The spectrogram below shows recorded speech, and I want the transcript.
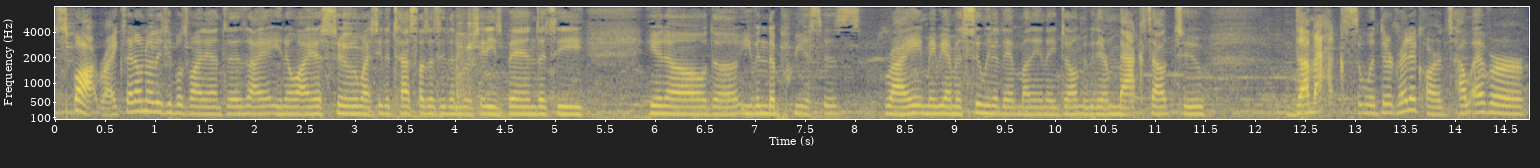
spot, right? Because I don't know these people's finances. I, you know, I assume I see the Teslas, I see the Mercedes Benz, I see, you know, the even the Priuses, right? Maybe I'm assuming that they have money and they don't. Maybe they're maxed out to the max with their credit cards. However,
